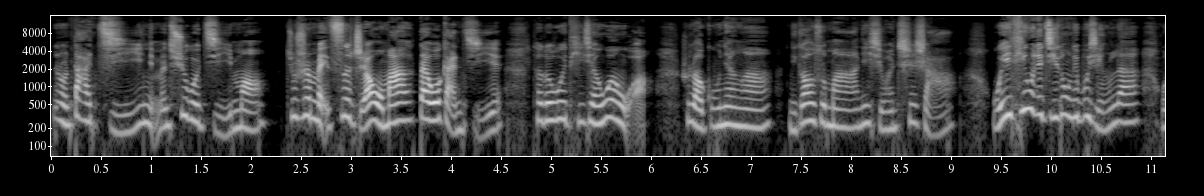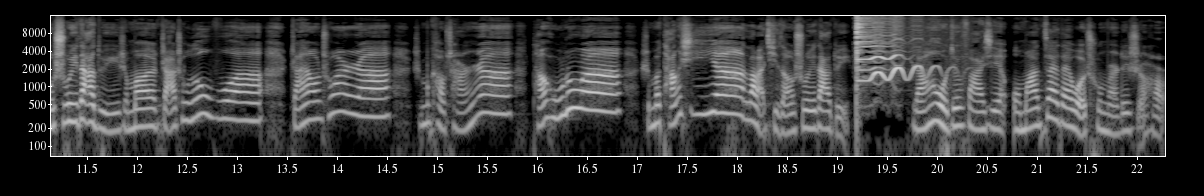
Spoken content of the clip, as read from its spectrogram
那种大集，你们去过集吗？就是每次只要我妈带我赶集，她都会提前问我说：“老姑娘啊，你告诉妈你喜欢吃啥？”我一听我就激动的不行了，我说一大堆，什么炸臭豆腐啊，炸羊肉串啊，什么烤肠啊，糖葫芦啊，什么糖稀呀，乱七八糟说一大堆。然后我就发现，我妈再带我出门的时候。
